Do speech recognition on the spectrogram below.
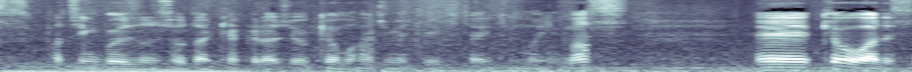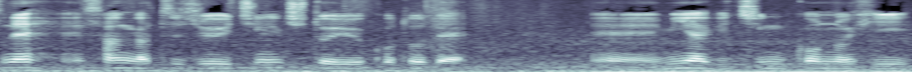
す。パチンコ依存症脱却ラジオ今日も始めていきたいと思います、えー、今日はですね3月11日ということで、えー、宮城鎮魂の日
